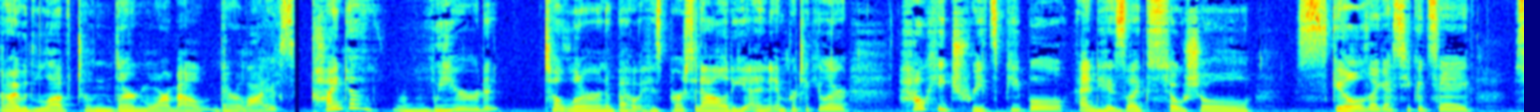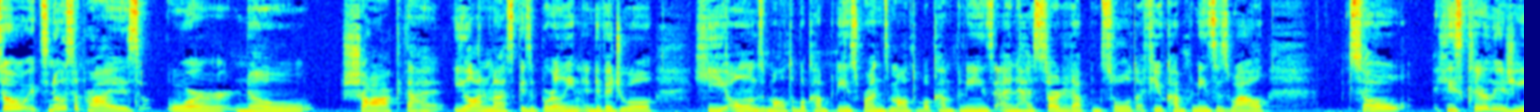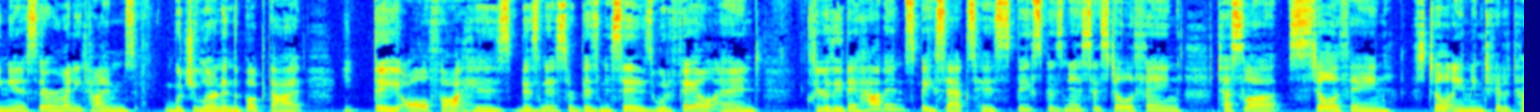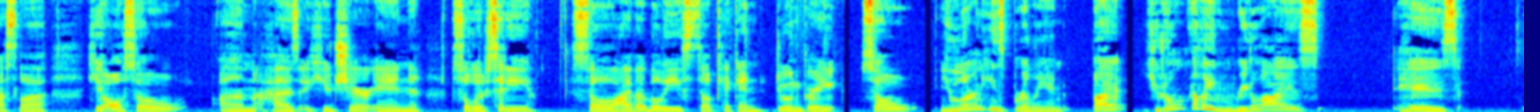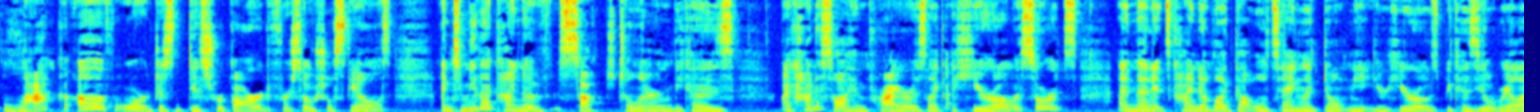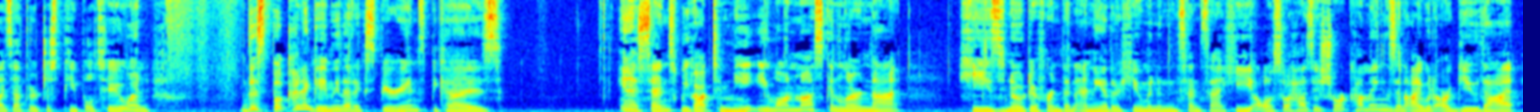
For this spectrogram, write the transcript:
and I would love to learn more about their lives. Kind of weird to learn about his personality and, in particular, how he treats people and his like social skills, I guess you could say. So it's no surprise or no shock that Elon Musk is a brilliant individual. He owns multiple companies, runs multiple companies, and has started up and sold a few companies as well. So he's clearly a genius. There are many times, which you learn in the book, that they all thought his business or businesses would fail, and Clearly, they haven't. SpaceX, his space business is still a thing. Tesla, still a thing. Still aiming to get a Tesla. He also um, has a huge share in SolarCity. Still alive, I believe. Still kicking. Doing great. So you learn he's brilliant, but you don't really realize his lack of or just disregard for social skills. And to me, that kind of sucked to learn because I kind of saw him prior as like a hero of sorts. And then it's kind of like that old saying, like, don't meet your heroes because you'll realize that they're just people too. And this book kind of gave me that experience because, in a sense, we got to meet Elon Musk and learn that he's no different than any other human in the sense that he also has his shortcomings. And I would argue that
